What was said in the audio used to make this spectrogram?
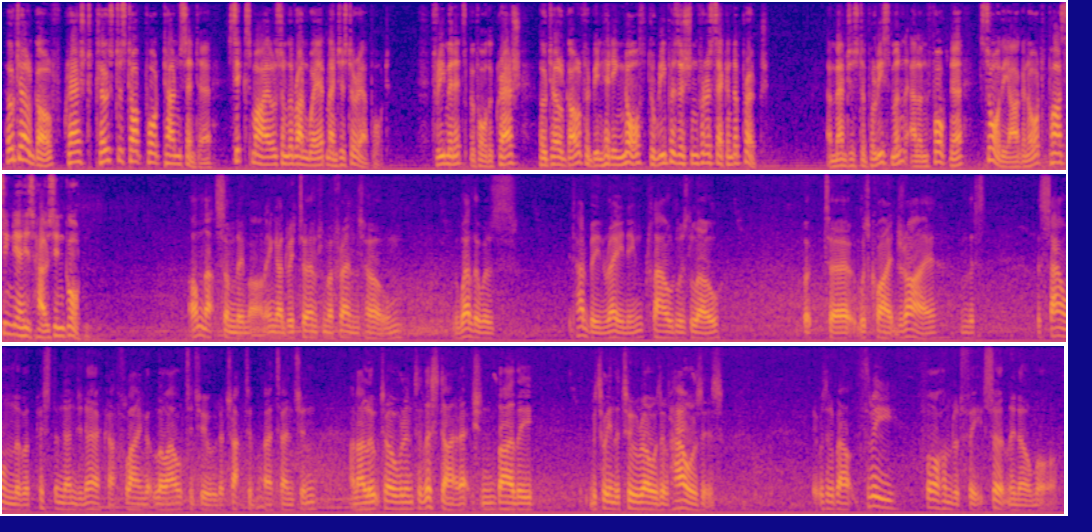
Hotel Golf crashed close to Stockport town centre, six miles from the runway at Manchester Airport. Three minutes before the crash, Hotel Golf had been heading north to reposition for a second approach. A Manchester policeman, Alan Faulkner, saw the Argonaut passing near his house in Gorton. On that Sunday morning, I'd returned from a friend's home. The weather was, it had been raining, cloud was low, but uh, was quite dry. And the, the sound of a piston engine aircraft flying at low altitude attracted my attention, and I looked over into this direction by the, between the two rows of houses. It was at about three, four hundred feet, certainly no more.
